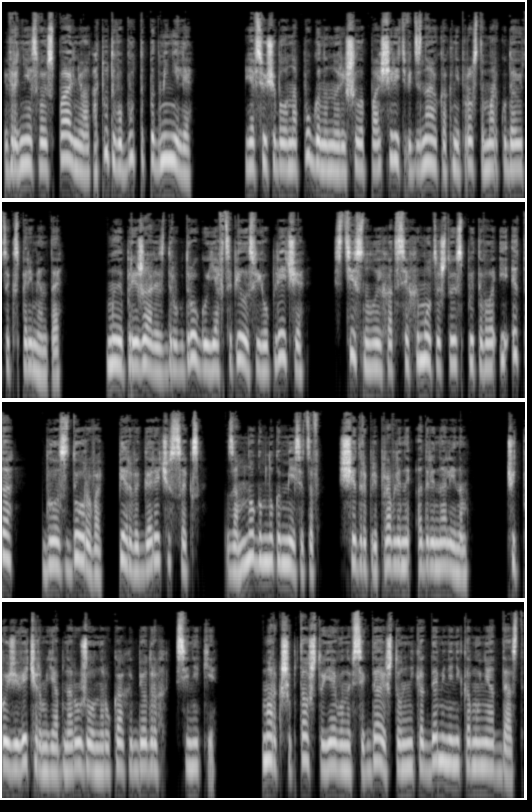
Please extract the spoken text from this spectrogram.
вернее, свою спальню, а тут его будто подменили. Я все еще была напугана, но решила поощрить, ведь знаю, как непросто Марку даются эксперименты. Мы прижались друг к другу, я вцепилась в его плечи, стиснула их от всех эмоций, что испытывала, и это было здорово, первый горячий секс за много-много месяцев, щедро приправленный адреналином. Чуть позже вечером я обнаружила на руках и бедрах синяки. Марк шептал, что я его навсегда и что он никогда меня никому не отдаст,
